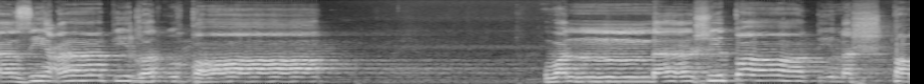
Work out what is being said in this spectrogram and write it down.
والنازعات غرقا والناشطات نشطا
